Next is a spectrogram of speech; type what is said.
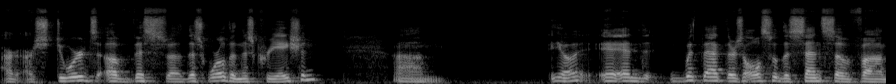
are, are stewards of this, uh, this world and this creation. Um, you know, and with that, there's also the sense of uh,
